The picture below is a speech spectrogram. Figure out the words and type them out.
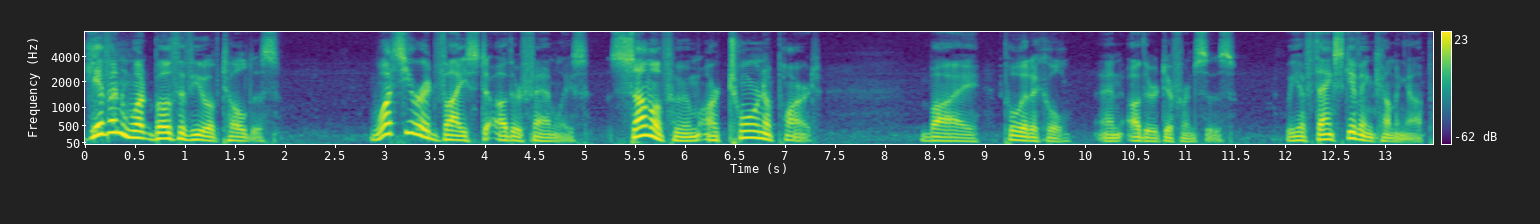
Given what both of you have told us, what's your advice to other families, some of whom are torn apart by political and other differences? We have Thanksgiving coming up.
